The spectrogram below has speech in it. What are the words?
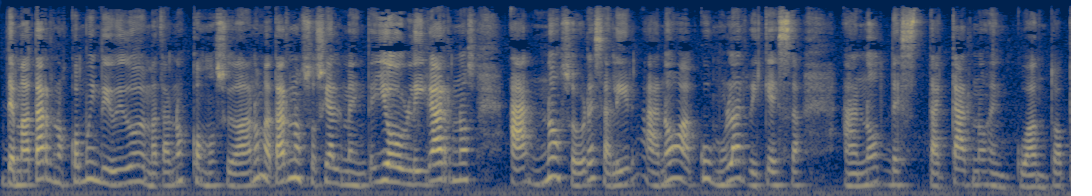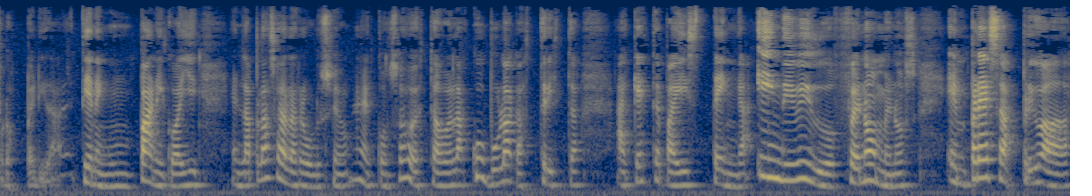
de matarnos como individuos, de matarnos como ciudadanos, matarnos socialmente y obligarnos a no sobresalir, a no acumular riqueza, a no destacarnos en cuanto a prosperidad. Tienen un pánico allí en la Plaza de la Revolución, en el Consejo de Estado, en la cúpula castrista, a que este país tenga individuos, fenómenos, empresas privadas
